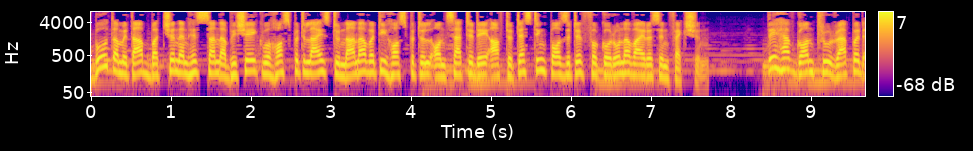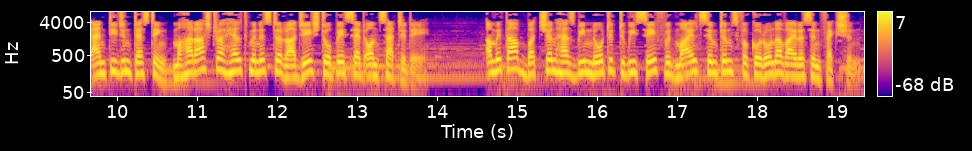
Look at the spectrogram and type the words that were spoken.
Both Amitabh Bachchan and his son Abhishek were hospitalized to Nanavati Hospital on Saturday after testing positive for coronavirus infection. They have gone through rapid antigen testing, Maharashtra Health Minister Rajesh Tope said on Saturday. Amitabh Bachchan has been noted to be safe with mild symptoms for coronavirus infection.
